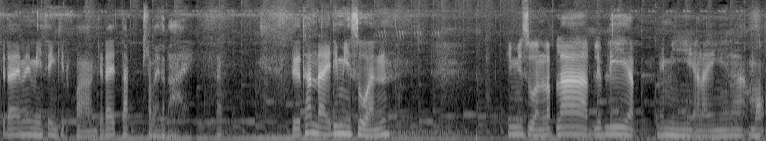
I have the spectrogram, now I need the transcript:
จะได้ไม่มีสิ่งกีดขวางจะได้ตัดสบายๆครับ หรือท่านใดที่มีสวนที่มีสวนลาบๆเรียบๆไม่มีอะไรเงี้ยนะฮะเหมาะ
